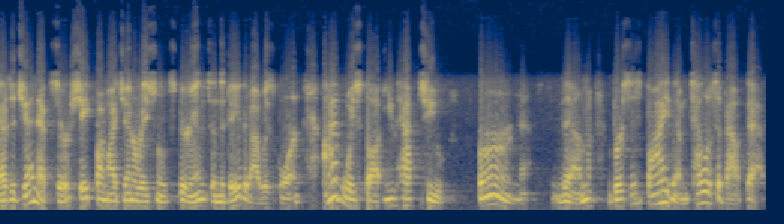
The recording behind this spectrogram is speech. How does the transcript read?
As a Gen Xer, shaped by my generational experience and the day that I was born, I've always thought you have to earn them versus buy them. Tell us about that.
